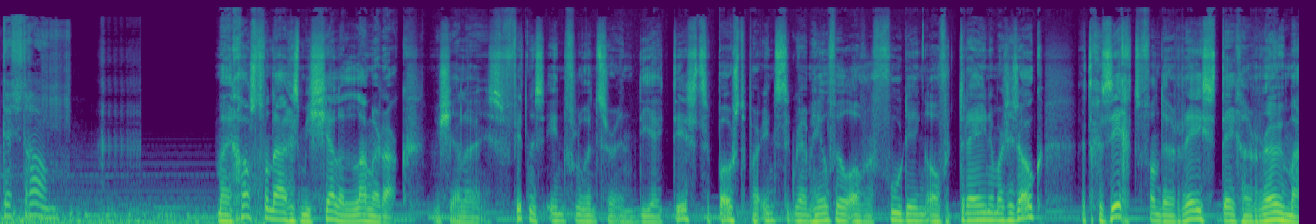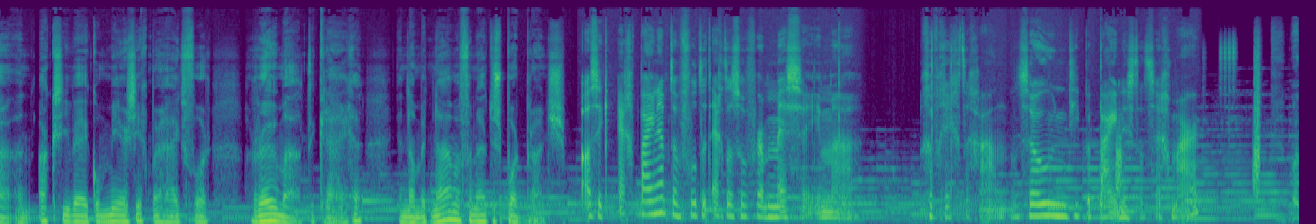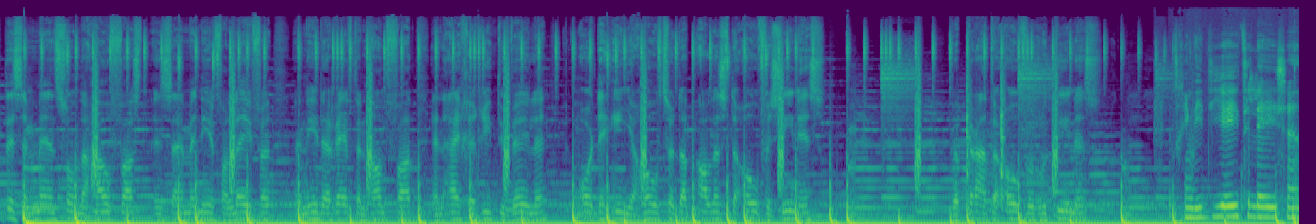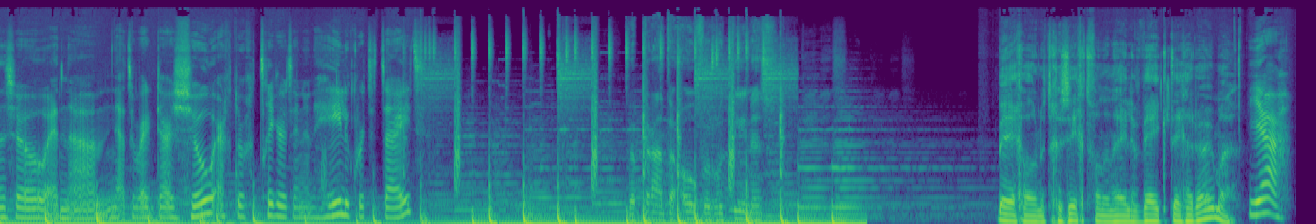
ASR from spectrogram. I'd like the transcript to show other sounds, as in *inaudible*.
De stroom. Mijn gast vandaag is Michelle Langerak. Michelle is fitness-influencer en diëtist. Ze post op haar Instagram heel veel over voeding, over trainen. Maar ze is ook het gezicht van de race tegen reuma. Een actieweek om meer zichtbaarheid voor reuma te krijgen. En dan met name vanuit de sportbranche. Als ik echt pijn heb, dan voelt het echt alsof er messen in mijn gewrichten gaan. Zo'n diepe pijn is dat, zeg maar. Wat is een mens zonder houvast in zijn manier van leven? En ieder heeft een handvat en eigen rituelen. Orde in je hoofd zodat alles te overzien is. We praten over routines. Het ging die diëten lezen en zo. En uh, ja, toen werd ik daar zo erg door getriggerd in een hele korte tijd. We praten over routines. Ben je gewoon het gezicht van een hele week tegen reuma? Ja,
